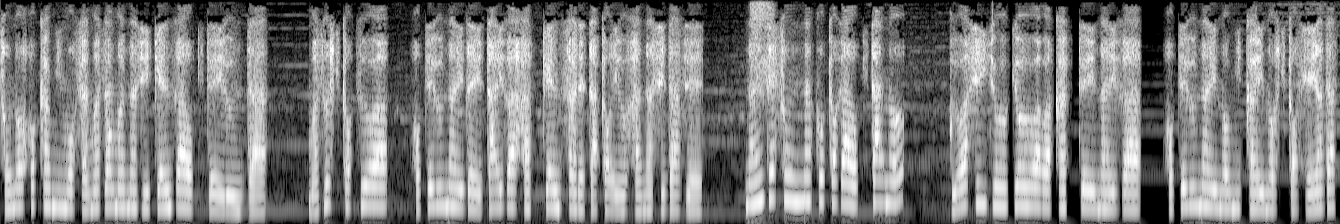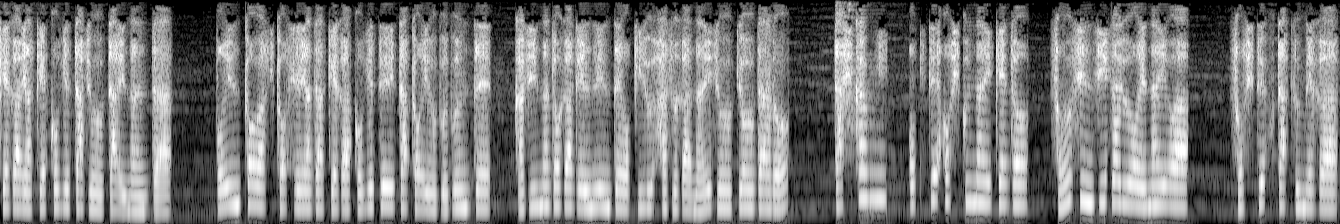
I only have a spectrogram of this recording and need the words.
その他にも様々な事件が起きているんだ。まず一つは、ホテル内で遺体が発見されたという話だぜ。なんでそんなことが起きたの？詳しい状況はわかっていないが、ホテル内の2階の一部屋だけが焼け焦げた状態なんだ。ポイントは一部屋だけが焦げていたという部分で、火事などが原因で起きるはずがない状況だろ確かに、起きてほしくないけど、そう信じざるを得ないわ。そして二つ目が、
